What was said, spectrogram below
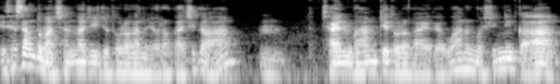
이 세상도 마찬가지죠. 돌아가는 여러 가지가 음, 자연과 함께 돌아가야 되고 하는 것이니까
